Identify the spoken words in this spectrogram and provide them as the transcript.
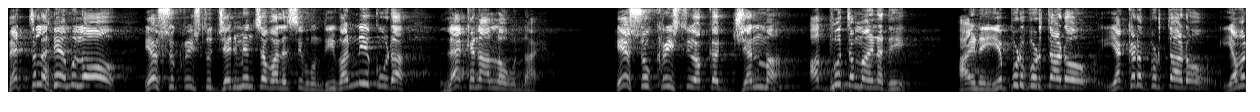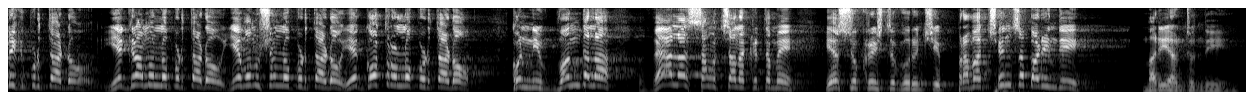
బెత్తలహేములో యేసుక్రీస్తు జన్మించవలసి ఉంది. ఇవన్నీ కూడా లేఖనాల్లో ఉన్నాయి. యేసుక్రీస్తు యొక్క జన్మ అద్భుతమైనది. ఆయన ఎప్పుడు పుడతాడో ఎక్కడ పుడతాడో ఎవరికి పుడతాడో ఏ గ్రామంలో పుడతాడో ఏ వంశంలో పుడతాడో ఏ గోత్రంలో పుడతాడో కొన్ని వందల వేల సంవత్సరాల క్రితమే యేసుక్రీస్తు గురించి ప్రవచించబడింది. మరి అంటుంది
